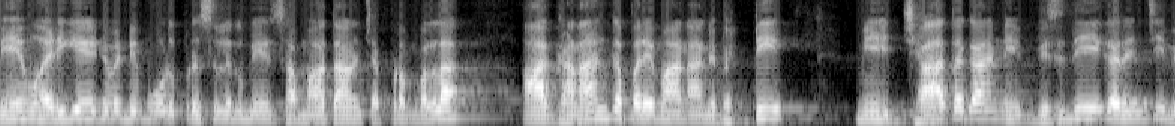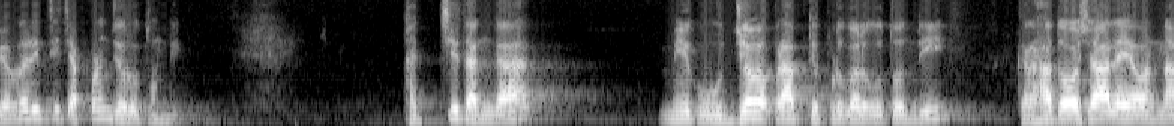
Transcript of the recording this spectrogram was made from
మేము అడిగేటువంటి మూడు ప్రశ్నలకు మీరు సమాధానం చెప్పడం వల్ల ఆ గణాంక పరిమాణాన్ని బట్టి మీ జాతకాన్ని విశదీకరించి వివరించి చెప్పడం జరుగుతుంది. ఖచ్చితంగా మీకు ఉద్యోగ ప్రాప్తి ఎప్పుడు కలుగుతుంది? గ్రహదోషాలు ఏమన్నా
